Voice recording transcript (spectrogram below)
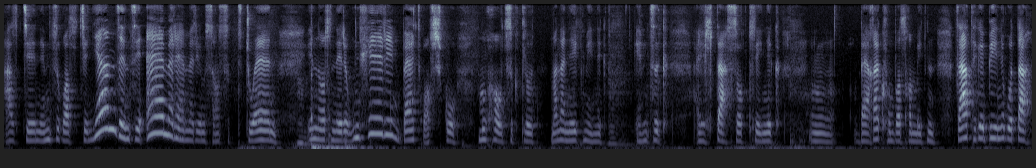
алж гэн эмзэг болж гэн янз янзын амар амар юм сонсогдож байна. Энэ бол нэр үнэхэрийн байж болшгүй муухай үзэгдлүүд манай нийгмийн нэг эмзэг аюултай асуудлын нэг байгааг хүн болгон мэднэ. За тэгээ би нэг удаа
